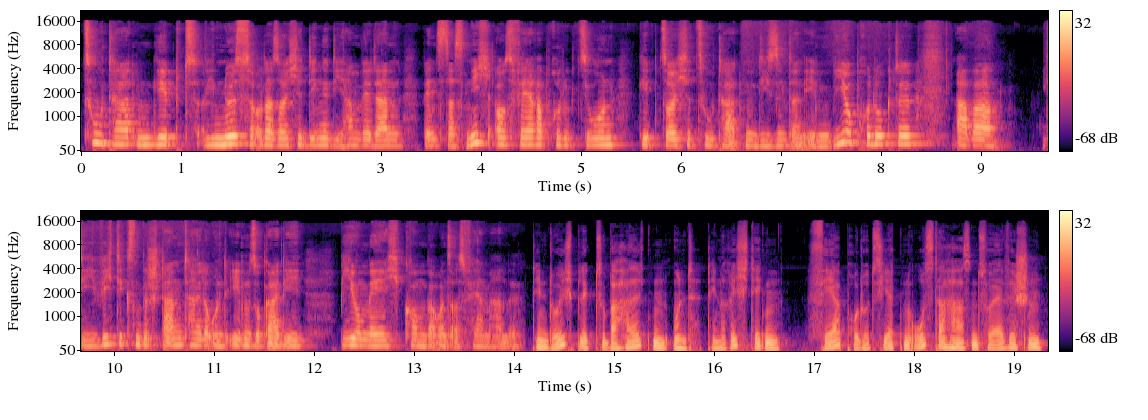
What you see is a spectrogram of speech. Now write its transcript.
Zutaten gibt, wie Nüsse oder solche Dinge, die haben wir dann, wenn es das nicht aus fairer Produktion gibt, solche Zutaten, die sind dann eben Bioprodukte, aber die wichtigsten Bestandteile und eben sogar die Biomilch kommen bei uns aus fairem Handel. Den Durchblick zu behalten und den richtigen, fair produzierten Osterhasen zu erwischen,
